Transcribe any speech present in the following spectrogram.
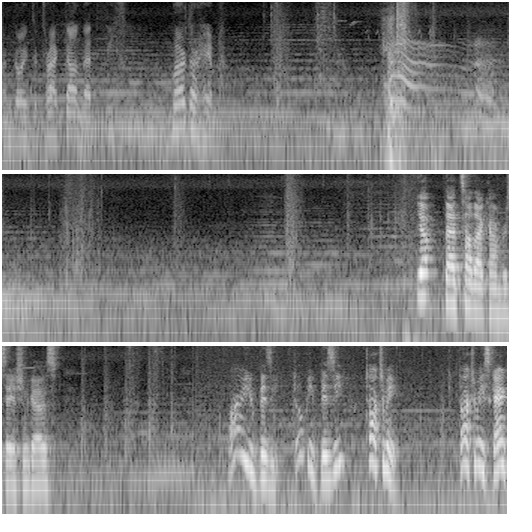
I'm going to track down that thief. Murder him. Yep, that's how that conversation goes. Why are you busy? Don't be busy. Talk to me. Talk to me, skank.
